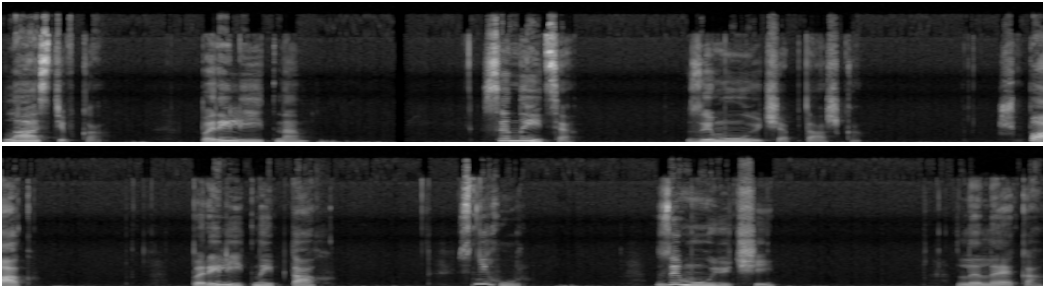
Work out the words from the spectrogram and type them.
Ластівка. Перелітна. Синиця. Зимуюча пташка. Шпак. Перелітний птах. Снігур. Зимуючий. Лелека.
